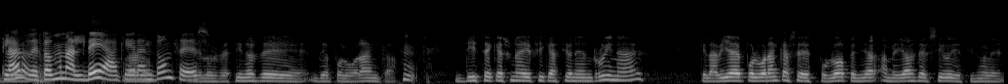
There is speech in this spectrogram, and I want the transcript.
Claro, de, toda una aldea que era entonces. De los vecinos de, de Polvoranca. Hmm. Dice que es una edificación en ruinas, que la villa de Polvoranca se despobló a mediados del siglo XIX,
